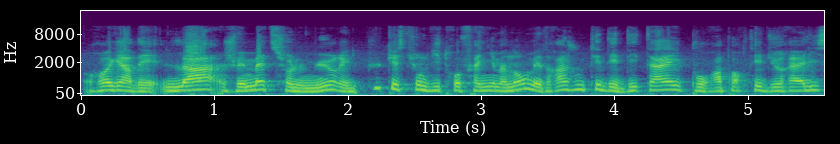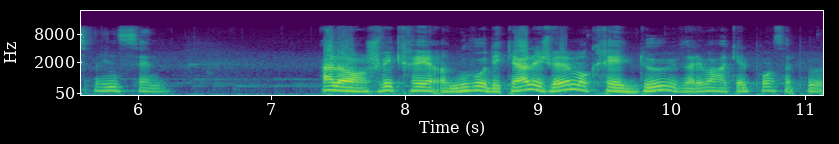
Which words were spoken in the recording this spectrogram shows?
Regardez, là, je vais mettre sur le mur, il n'est plus question de vitrophanie maintenant, mais de rajouter des détails pour apporter du réalisme à une scène. Alors, je vais créer un nouveau décal, et je vais même en créer deux. Vous allez voir à quel point ça peut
